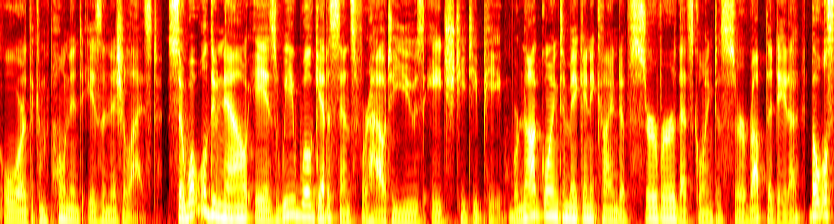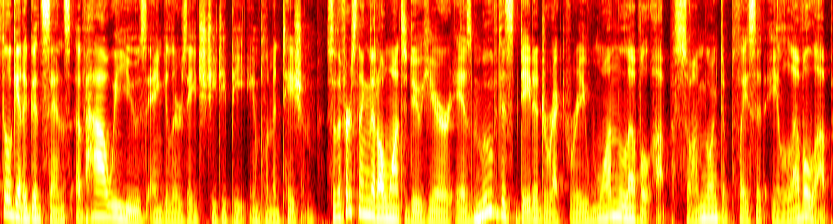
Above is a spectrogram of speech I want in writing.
or the component is initialized. So what we'll do now is we will get a sense for how to use HTTP. We're not going to make any kind of server that's going to serve up the data, but we'll still get a good sense of how we use Angular's HTTP implementation. So the first thing that I'll want to do here is move this data directory one level up. So I'm going to place it a level up,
